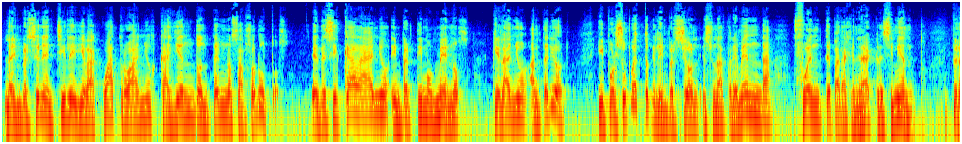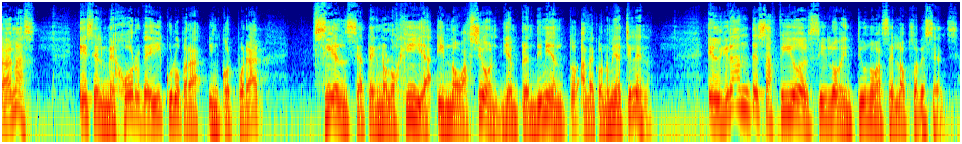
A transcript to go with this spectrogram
la inversión en Chile lleva cuatro años cayendo en términos absolutos. Es decir, cada año invertimos menos que el año anterior. Y por supuesto que la inversión es una tremenda fuente para generar crecimiento. Pero además, es el mejor vehículo para incorporar ciencia, tecnología, innovación y emprendimiento a la economía chilena. El gran desafío del siglo XXI va a ser la obsolescencia.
